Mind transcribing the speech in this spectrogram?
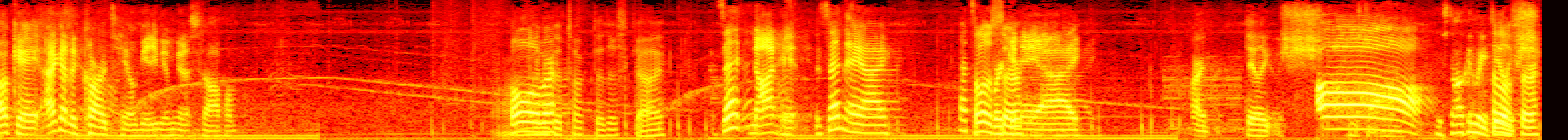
Okay, I got a car tailgating me. I'm gonna stop him. Pull I'm gonna over. Go talk to this guy. Is that not hit? Is that an AI? That's Hello, a freaking sir. AI. Alright, Daly. Shh. Oh! He's talking to me, Hello, Daly. sir. shh.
